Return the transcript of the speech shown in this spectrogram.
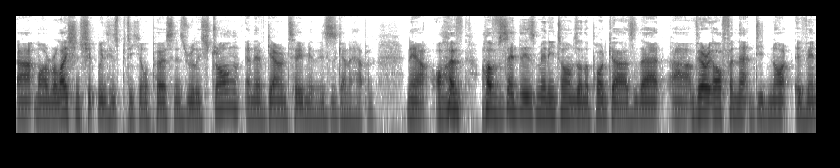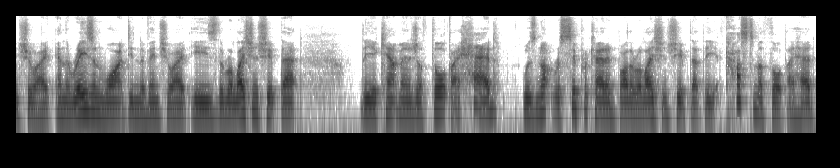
Uh, my relationship with this particular person is really strong, and they've guaranteed me that this is going to happen. Now, I've I've said this many times on the podcast that uh, very often that did not eventuate, and the reason why it didn't eventuate is the relationship that the account manager thought they had was not reciprocated by the relationship that the customer thought they had.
